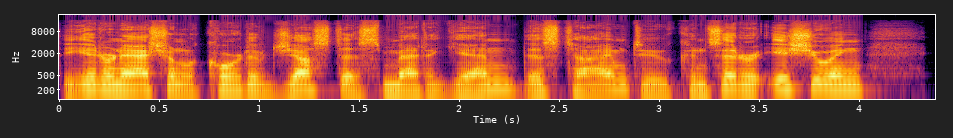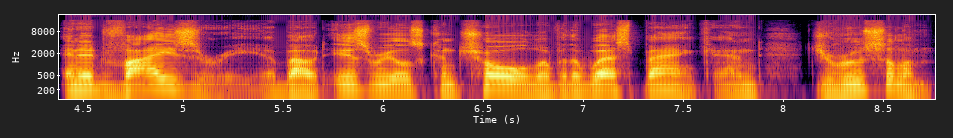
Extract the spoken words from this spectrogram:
The International Court of Justice met again, this time to consider issuing an advisory about Israel's control over the West Bank and Jerusalem.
